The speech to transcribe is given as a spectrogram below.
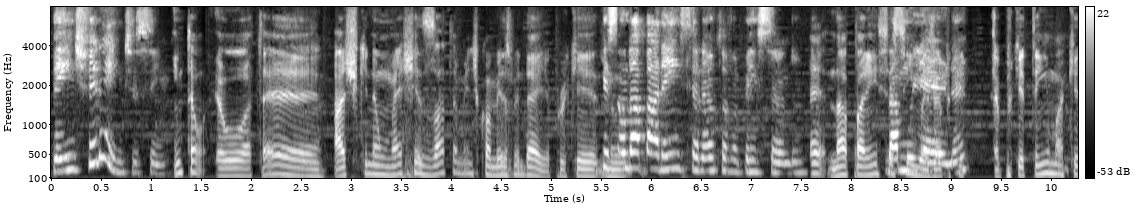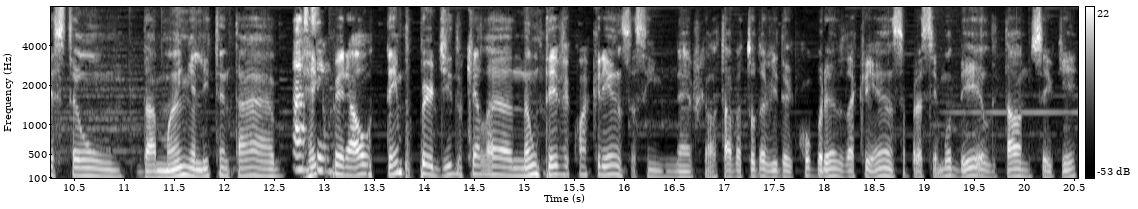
bem diferente, assim. Então, eu até acho que não mexe exatamente com a mesma ideia, porque A questão no- da aparência, né? Eu tava pensando. é, na aparência Da sim, mulher, mas é porque, né? é porque tem uma questão da mãe ali tentar Ah, sim. recuperar o tempo perdido que ela não teve com a criança, assim, né? Porque ela tava toda a vida cobrando da criança pra ser modelo e tal, não sei o quê.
